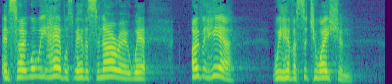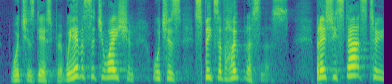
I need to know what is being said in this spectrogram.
And so, what we have was we have a scenario where over here we have a situation which is desperate. We have a situation which is, speaks of hopelessness. But as she starts to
